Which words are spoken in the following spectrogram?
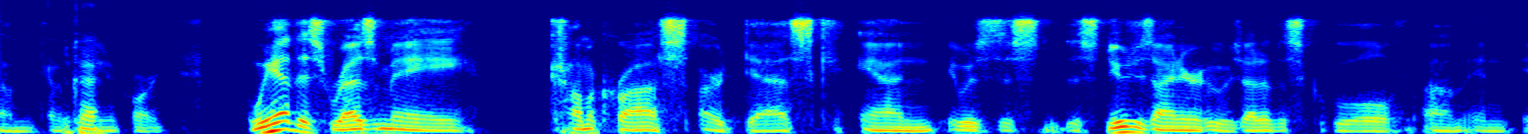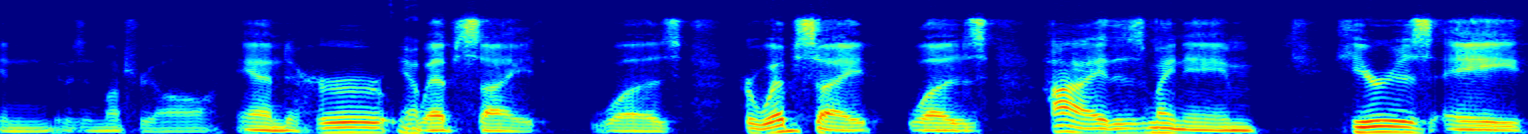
um, kind of a Okay. unicorn. We had this resume come across our desk, and it was this this new designer who was out of the school um, in in it was in Montreal, and her Yep. website was her website was hi, this is my name. Here is a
